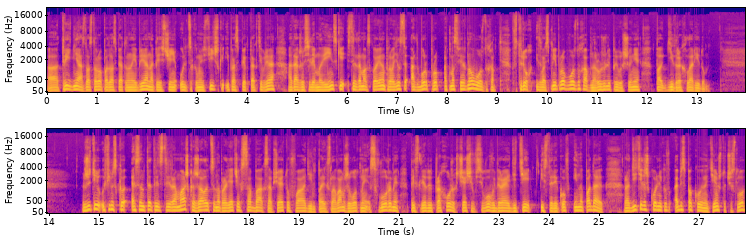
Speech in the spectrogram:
э, три дня с 22 по 25 ноября на пересечении улицы Коммунистической и проспекта Октября, а также в селе Мариинский Стельдамакского района проводился отбор проб атмосферного воздуха. В трех из восьми проб воздуха обнаружили превышение по гидрохлориду. Жители Уфимского СНТ-33 «Ромашка» жалуются на бродячих собак, сообщает УФА-1. По их словам, животные с ворами преследуют прохожих, чаще всего выбирая детей и стариков и нападают. Родители школьников обеспокоены тем, что число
